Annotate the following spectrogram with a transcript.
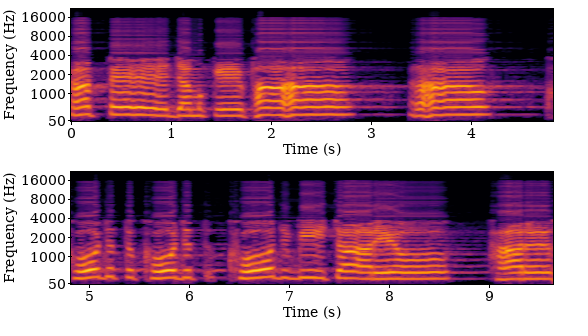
ਕਾਟੇ ਜਮ ਕੇ ਫਾਹਾ, ਰਹਾਉ ਖੋਜਤ ਖੋਜਤ ਖੋਜ ਵਿਚਾਰਿਓ, ਹਰ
